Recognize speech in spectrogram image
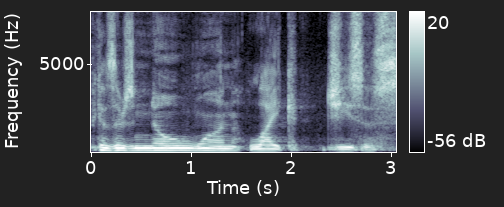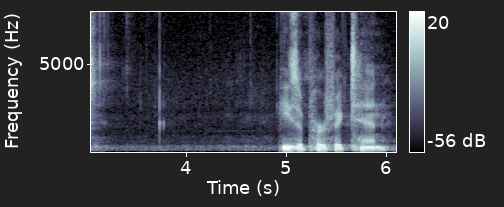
because there's no one like Jesus. He's a perfect 10.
